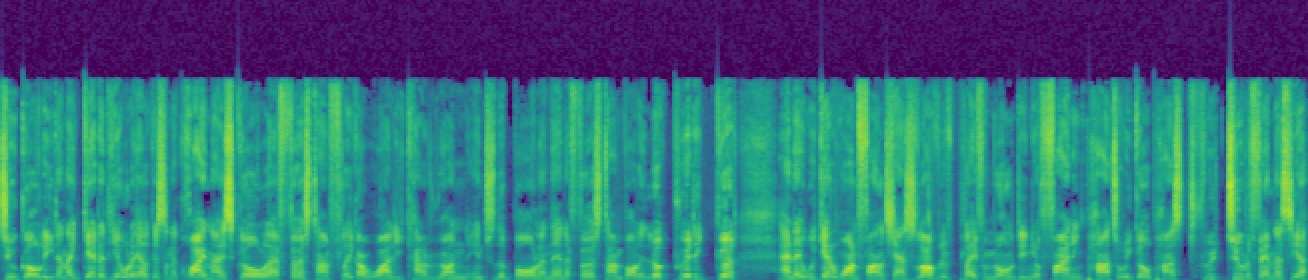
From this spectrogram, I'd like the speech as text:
2 goal lead and I get it here with Elkeson a quite nice goal. Uh, first time flicker while he kind of run into the ball and then a first time volley. Looked pretty good. And uh, we get one final chance. Lovely play from Ronaldinho, finding Pato. We go past two defenders here,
